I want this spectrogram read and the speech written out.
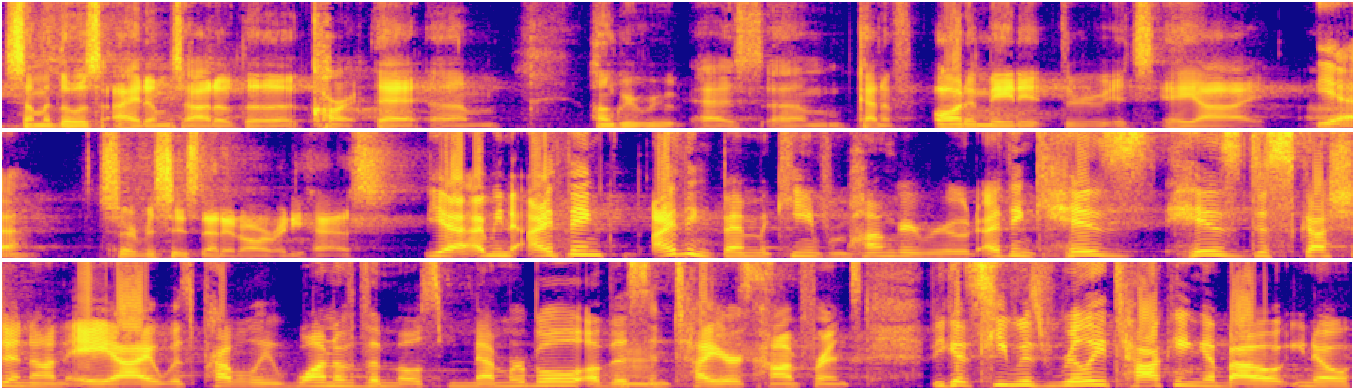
some of those items out of the cart that um, Hungryroot has um, kind of automated through its AI. Um, yeah services that it already has. Yeah, I mean, I think I think Ben McKean from Hungryroot, I think his his discussion on AI was probably one of the most memorable of this mm. entire conference because he was really talking about, you know,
